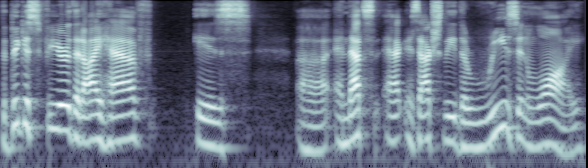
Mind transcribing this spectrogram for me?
The biggest fear that I have is, uh, and that's is actually the reason why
